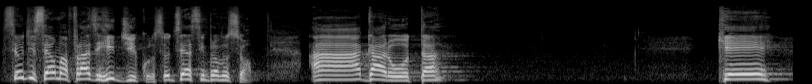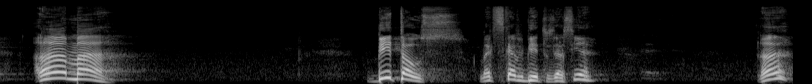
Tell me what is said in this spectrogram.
Se eu disser uma frase ridícula, se eu disser assim para você, ó, a garota que ama Beatles. Como é que se escreve Beatles? É assim, é? Hã?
